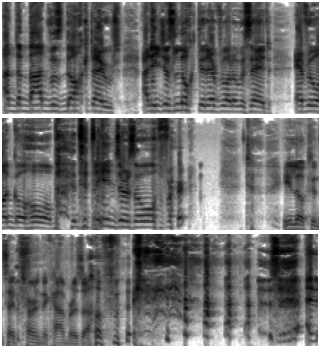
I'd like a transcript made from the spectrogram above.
and the man was knocked out and he just looked at everyone and said, "Everyone go home. the danger's over." He looked and said, "Turn the cameras off." And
